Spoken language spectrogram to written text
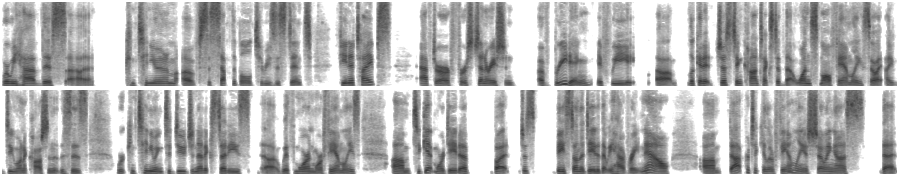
where we have this uh, continuum of susceptible to resistant phenotypes, after our first generation of breeding, if we um, look at it just in context of that one small family. So I, I, do want to caution that this is, we're continuing to do genetic studies uh, with more and more families um, to get more data, but just based on the data that we have right now, um, that particular family is showing us that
